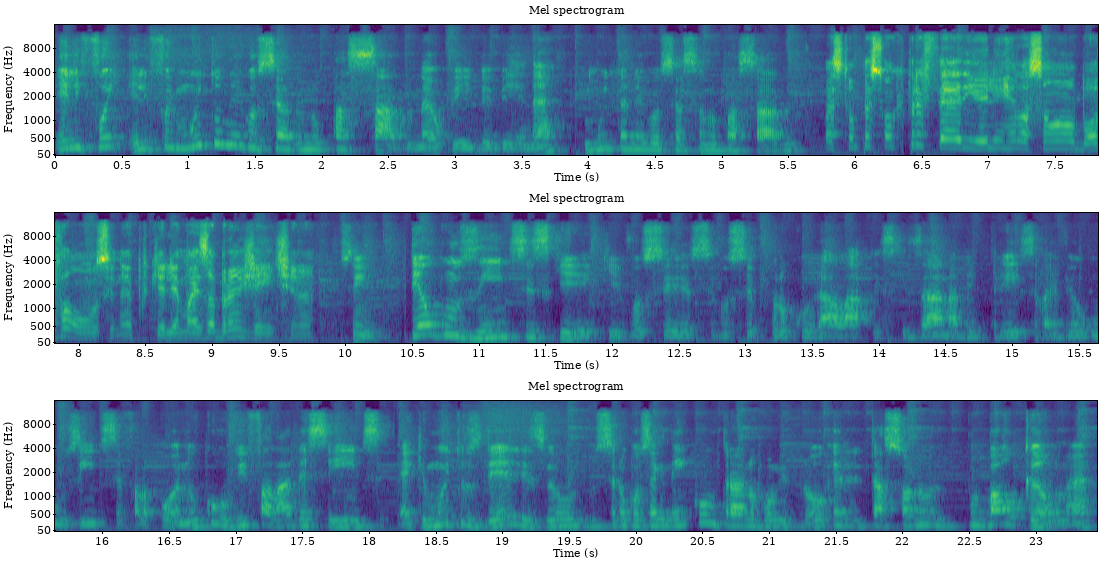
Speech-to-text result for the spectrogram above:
ele foi, ele foi muito negociado no passado, né? O PIBB, né? Muita negociação no passado. Mas tem um pessoal que prefere ele em relação ao BOVA 11, né? Porque ele é mais abrangente, né? Sim. Tem alguns índices que, que você, se você procurar lá, pesquisar na B3, você vai ver alguns índices, você fala, pô, nunca ouvi falar desse índice. É que muitos deles não, você não consegue nem encontrar no home broker, ele tá só no, por balcão, né?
